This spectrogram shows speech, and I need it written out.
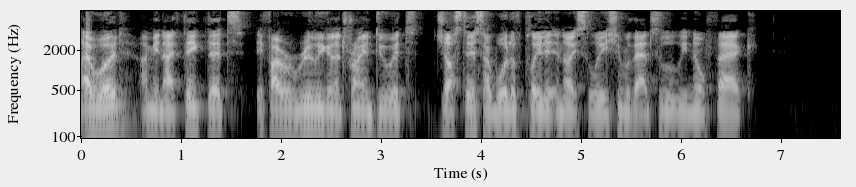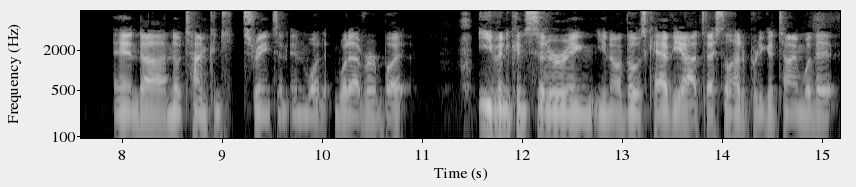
I would. I mean, I think that if I were really going to try and do it justice, I would have played it in isolation with absolutely no FAQ and uh, no time constraints and, and what whatever. But even considering you know those caveats, I still had a pretty good time with it.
